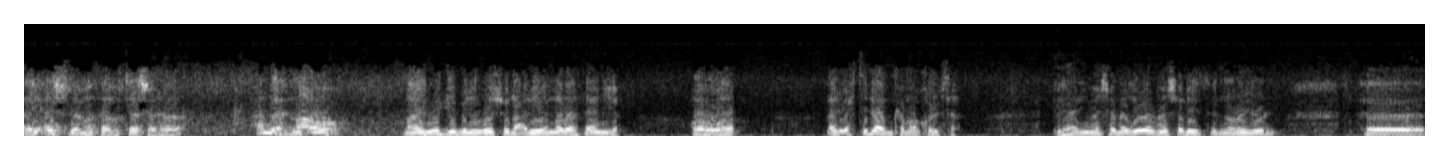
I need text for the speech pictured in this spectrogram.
أي أسلم فاغتسل حدث معه ما يوجب الغسل عليه مرة ثانية؟ وهو الاحتلام كما قلت. هذه مسألة غير مسألة أنه رجل آه،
